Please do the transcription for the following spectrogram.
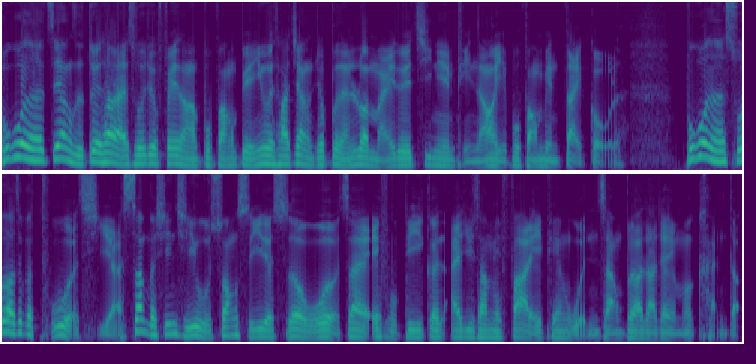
不过呢，这样子对他来说就非常的不方便，因为他这样就不能乱买一堆纪念品，然后也不方便代购了。不过呢，说到这个土耳其啊，上个星期五双十一的时候，我有在 FB 跟 IG 上面发了一篇文章，不知道大家有没有看到？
